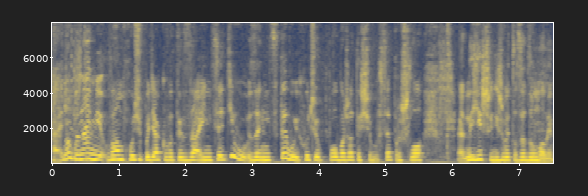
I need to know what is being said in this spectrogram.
Конечно. Ну, принаймні, вам хочу подякувати за ініціативу, за ініціативу і хочу побажати, щоб все пройшло е, не гірше, ніж ви то задумали.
